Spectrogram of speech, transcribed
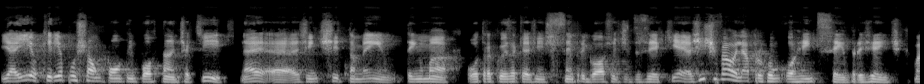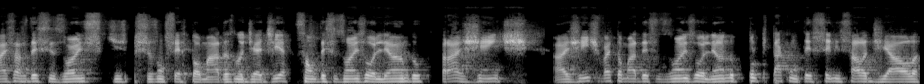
E aí eu queria puxar um ponto importante aqui, né? É, a gente também tem uma outra coisa que a gente sempre gosta de dizer aqui é a gente vai olhar para o concorrente sempre, gente, mas as decisões que precisam ser tomadas no dia a dia são decisões olhando para a gente a gente vai tomar decisões olhando para o que está acontecendo em sala de aula,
